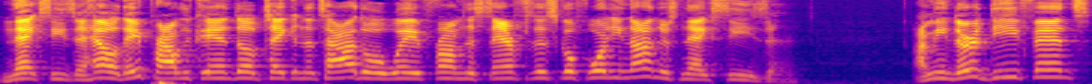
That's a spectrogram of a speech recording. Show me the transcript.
next season. Hell, they probably could end up taking the title away from the San Francisco 49ers next season. I mean, their defense,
